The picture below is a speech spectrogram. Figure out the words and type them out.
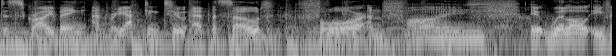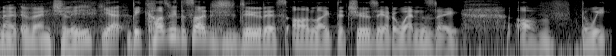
describing and reacting to episode four, and five. It will all even out eventually. Yeah, because we decided to do this on like the Tuesday or the Wednesday of the week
